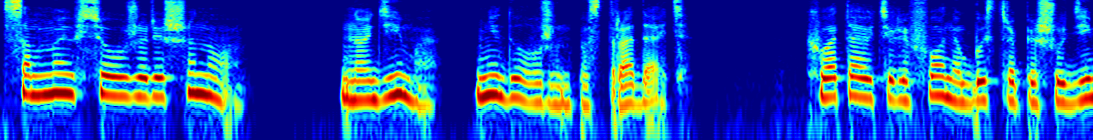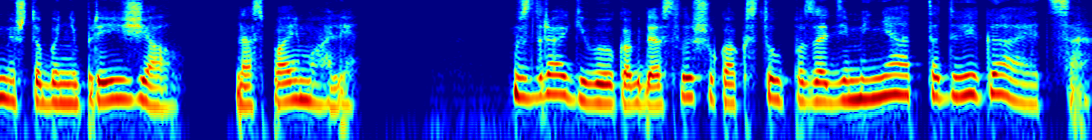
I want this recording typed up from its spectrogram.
Со мной все уже решено. Но Дима не должен пострадать. Хватаю телефон и быстро пишу Диме, чтобы не приезжал. Нас поймали. Вздрагиваю, когда слышу, как стул позади меня отодвигается.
